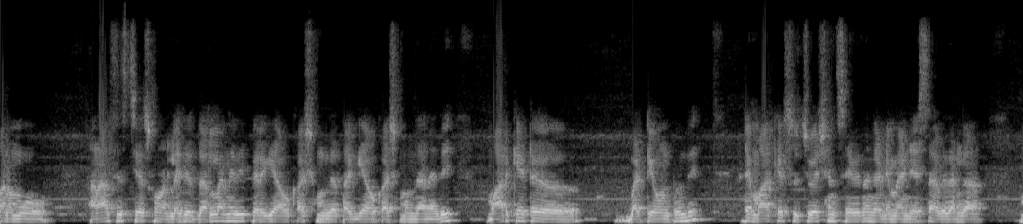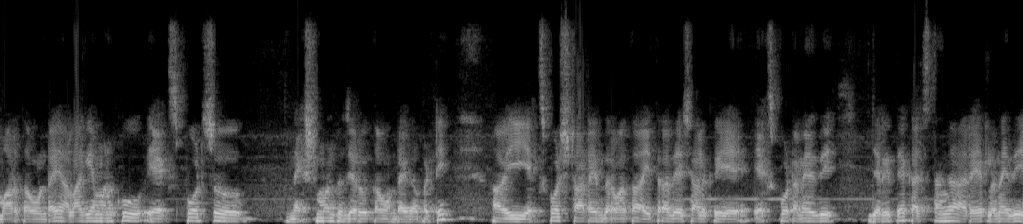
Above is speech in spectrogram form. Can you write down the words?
మనము అనాలిసిస్ చేసుకున్నట్లయితే ధరలు అనేది పెరిగే అవకాశం ఉందా తగ్గే అవకాశం ఉందా అనేది మార్కెట్ బట్టి ఉంటుంది. అంటే మార్కెట్ సిచ్యువేషన్స్ ఏ విధంగా డిమాండ్ చేస్తే ఆ విధంగా మారుతూ ఉంటాయి. అలాగే మనకు ఎక్స్పోర్ట్స్ నెక్స్ట్ మంత్ జరుగుతూ ఉంటాయి కాబట్టి ఈ ఎక్స్పోర్ట్ స్టార్ట్ అయిన తర్వాత ఇతర దేశాలకి ఎక్స్పోర్ట్ అనేది జరిగితే ఖచ్చితంగా రేట్లు అనేది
